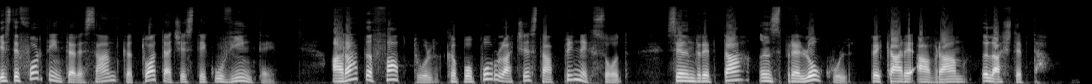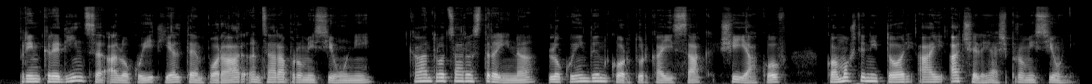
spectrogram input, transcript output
Este foarte interesant că toate aceste cuvinte arată faptul că poporul acesta, prin Exod, se îndrepta înspre locul pe care Avram îl aștepta. Prin credință a locuit el temporar în țara promisiunii, ca într-o țară străină, locuind în corturi ca Isaac și Iacov, cu moștenitori ai aceleiași promisiuni,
